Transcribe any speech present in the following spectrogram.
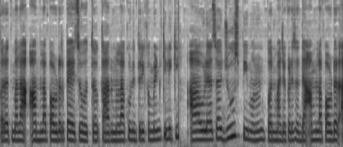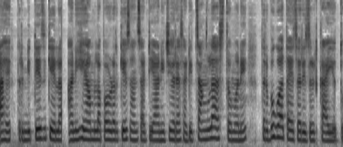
परत मला आमला पावडर प्यायचं होतं. कारण मला कोणीतरी कमेंट केली की आवळ्याचा ज्यूस पी म्हणून पण माझ्याकडे सध्या आमला पावडर आहे. तर मी तेच केलं आणि हे आमला पावडर केसांसाठी आणि चेहऱ्यासाठी चांगलं असतं म्हणे. तर बघू आता याचा रिझल्ट काय येतो.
